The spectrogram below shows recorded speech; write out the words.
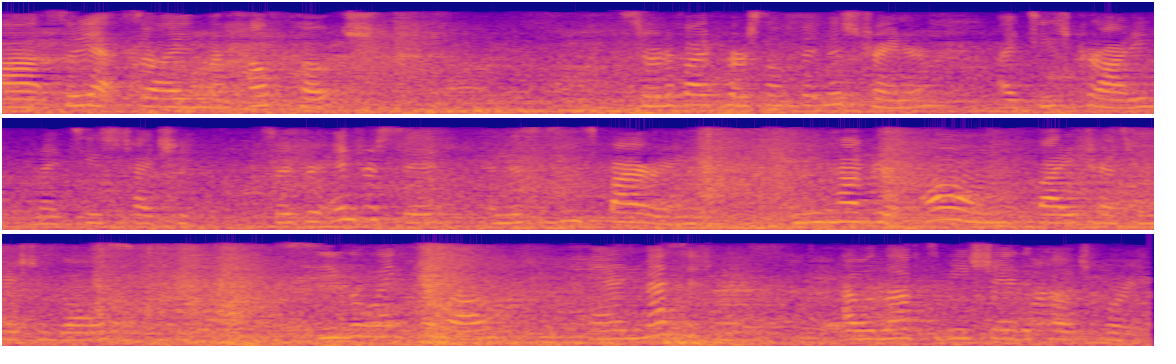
Uh, so yeah, so I'm a health coach, certified personal fitness trainer. I teach karate and I teach Tai Chi. So if you're interested and this is inspiring and you have your own body transformation goals, see the link below and message me. I would love to be Shay the coach for you.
